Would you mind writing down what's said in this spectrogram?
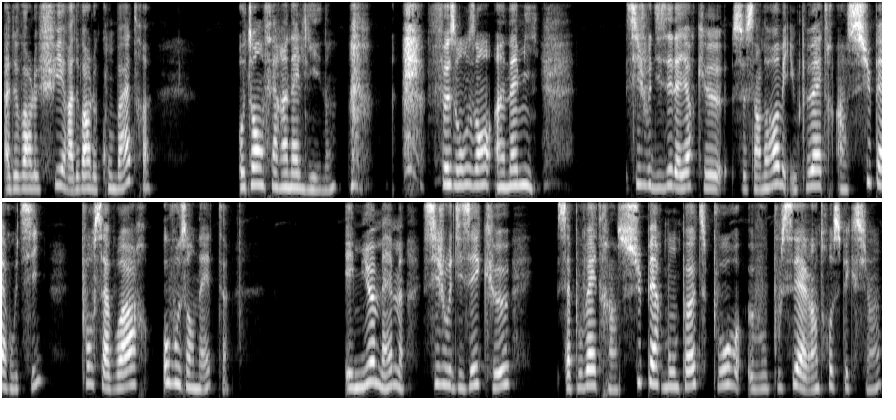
à devoir le fuir, à devoir le combattre, autant en faire un allié, non? Faisons-en un ami. Si je vous disais d'ailleurs que ce syndrome, il peut être un super outil pour savoir où vous en êtes, et mieux même si je vous disais que ça pouvait être un super bon pote pour vous pousser à l'introspection,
